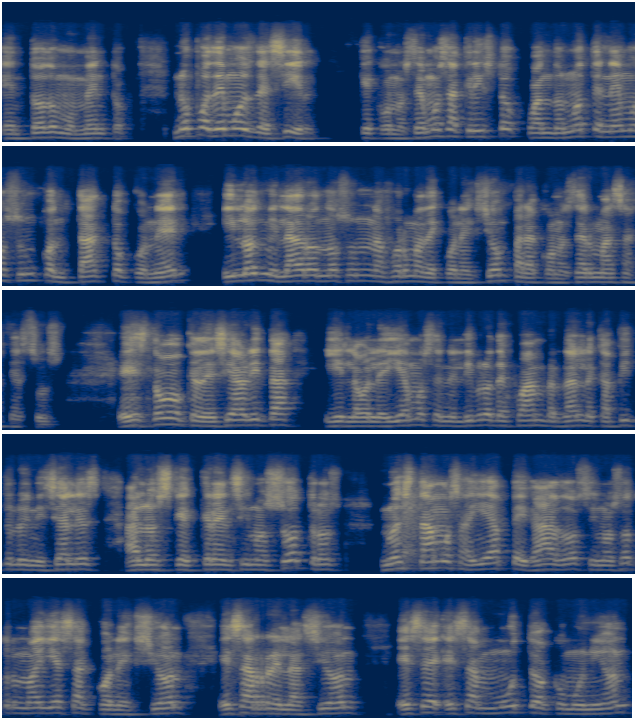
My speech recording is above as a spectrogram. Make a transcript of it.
en todo momento. No podemos decir conocemos a Cristo cuando no tenemos un contacto con Él y los milagros no son una forma de conexión para conocer más a Jesús. Esto que decía ahorita y lo leíamos en el libro de Juan, ¿verdad? El capítulo inicial es a los que creen. Si nosotros no estamos ahí apegados, si nosotros no hay esa conexión, esa relación, ese, esa mutua comunión,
